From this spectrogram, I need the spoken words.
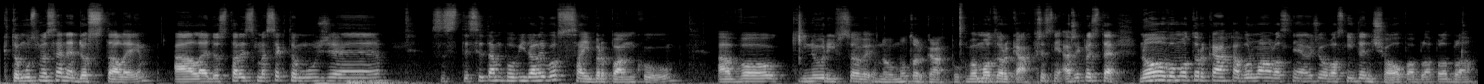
k tomu jsme se nedostali, ale dostali jsme se k tomu, že ty si tam povídali o Cyberpunku a o Keanu Reevesovi. No, v motorkách. Pokud. O motorkách, přesně. A řekli jste, no o motorkách a on má vlastně, že vlastní ten shop a bla, bla, bla.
